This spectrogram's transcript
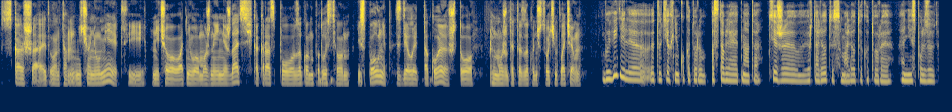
скажешь, а это он там ничего не умеет, и ничего от него можно и не ждать, как раз по закону подлости он исполнит, сделает такое, что может это закончиться очень плачевно. Вы видели эту технику, которую поставляет НАТО? Те же вертолеты, самолеты, которые они используют?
